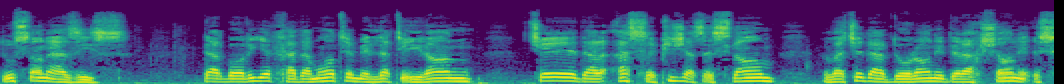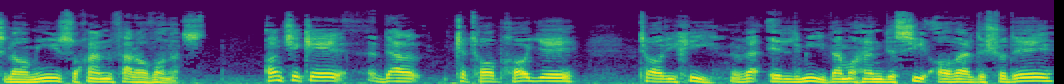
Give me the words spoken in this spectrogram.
دوستان عزیز درباره خدمات ملت ایران چه در عصر پیش از اسلام و چه در دوران درخشان اسلامی سخن فراوان است. آنچه که در کتابهای تاریخی و علمی و مهندسی آورده شده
